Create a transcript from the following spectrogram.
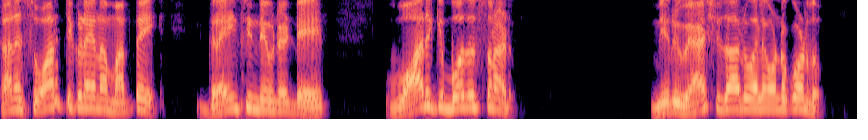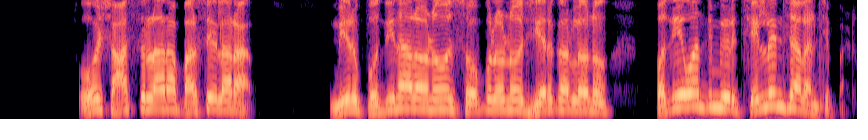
కానీ స్వార్థికుడైన మత్తయ్య గ్రహించింది ఏమిటంటే వారికి బోధిస్తున్నాడు. మీరు వేషధారు వల్ల ఉండకూడదు. ఓ శాస్త్రులారా పరిశీలారా మీరు పుదీనాలోను సోపులోను జీరకర్రలోను పదే వంతు మీరు చెల్లించాలని చెప్పాడు.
